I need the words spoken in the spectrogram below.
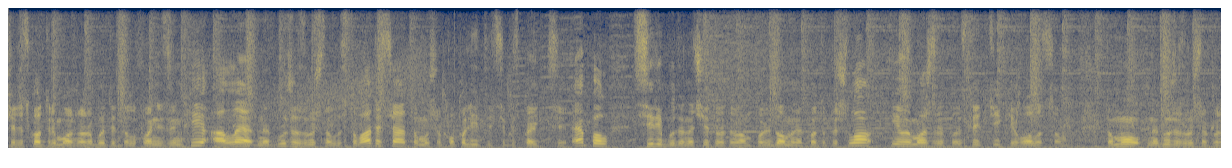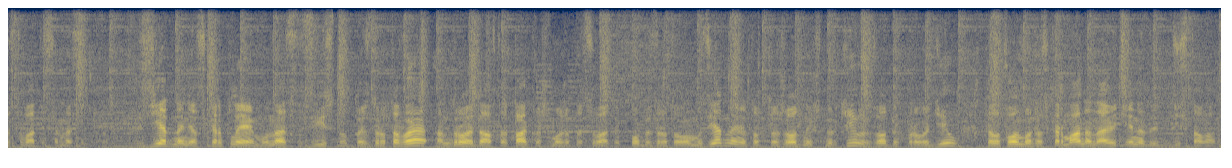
через котрі можна робити телефонні дзвінки, але не дуже зручно листуватися, тому що по політиці безпеці Apple Siri буде начитувати вам повідомлення, коли прийшло, і ви можете відповісти тільки голосом. Тому не дуже зручно користуватися месенджером. З'єднання з CarPlay у нас, звісно, бездротове. Android Auto також може працювати по бездротовому з'єднанню, тобто жодних шнурків, жодних проводів. Телефон можна з кармана навіть і не діставати.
